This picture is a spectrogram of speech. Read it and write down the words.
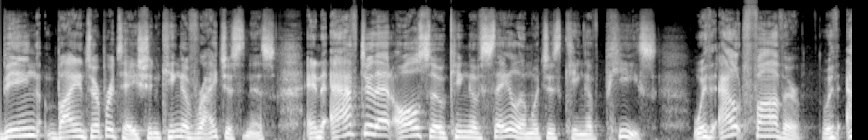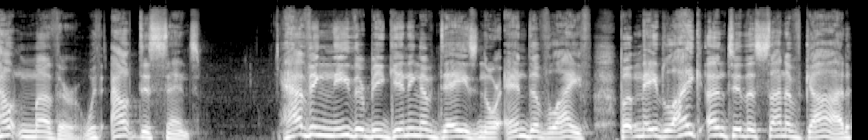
being by interpretation king of righteousness, and after that also king of Salem, which is king of peace, without father, without mother, without descent having neither beginning of days nor end of life, but made like unto the Son of God,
